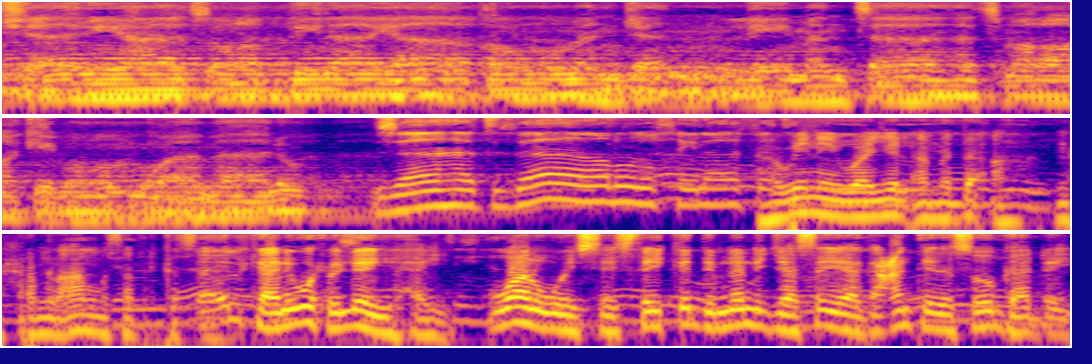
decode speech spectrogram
شريعة ربنا يا قوم من جن لمن تاهت مراكبهم ومالوا haweenay waayeel ama da ah maxram la'aan musafir kasta saa'ilkani wuxuu leeyahay waan weysaystay kadibna nijaasa ayaa gacanteeda soo gaadhay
